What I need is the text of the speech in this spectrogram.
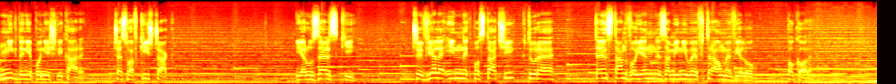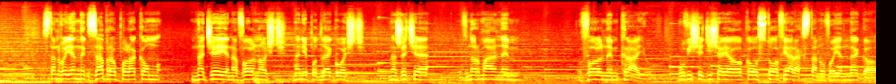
nigdy nie ponieśli kary. Czesław Kiszczak, Jaruzelski, czy wiele innych postaci, które ten stan wojenny zamieniły w traumę wielu pokoleń. Stan wojenny zabrał Polakom nadzieję na wolność, na niepodległość, na życie w normalnym, wolnym kraju. Mówi się dzisiaj o około 100 ofiarach stanu wojennego.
